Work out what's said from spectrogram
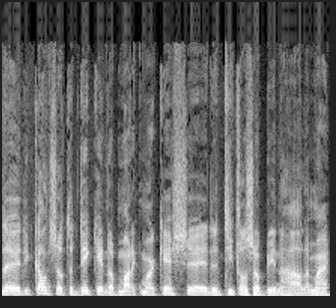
Nee, die kans zat er dik in dat Marc Marquez de titel zou binnenhalen. Maar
